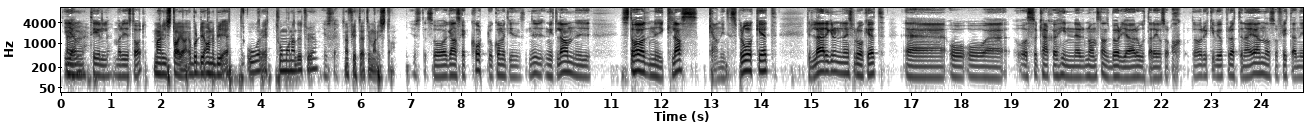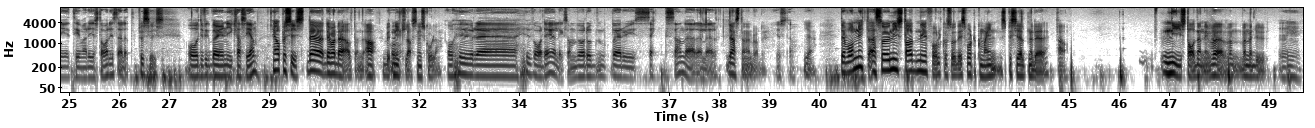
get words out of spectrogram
Igen Eh. till Mariestad. Mariestad, ja. Jag bodde i Aneby ett år, ett, två månader tror jag. Just det. Sen flyttade jag till Mariestad. Just det. Så ganska kort och kommit till ny, nytt land, ny stad, ny klass, kan inte språket. Du lär dig grunderna i språket eh, och, och, eh, och så kanske hinner någonstans börja rota dig och så då rycker vi upp rötterna igen och så flyttar ni till Mariestad istället. Precis. Och du fick börja en ny klass igen. Ja, precis. Det, det var där allt. Ja, ny klass, ny skola. Och hur, eh, hur var det liksom? Var då började du i sexan där eller? Ja, stämmer bra där. Just det. Ja. Det var nytt, alltså ny stad, nya folk och så. Det är svårt att komma in, speciellt när det ja, ny i staden. Vem, vem- är du? Mm.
